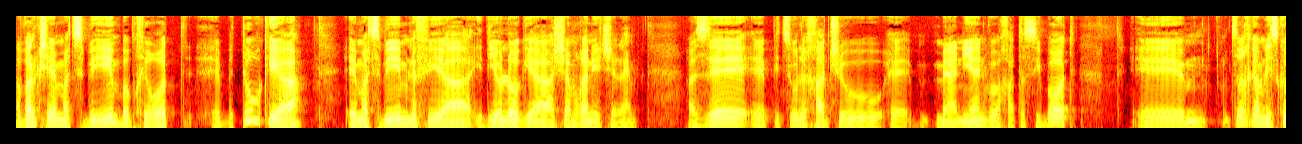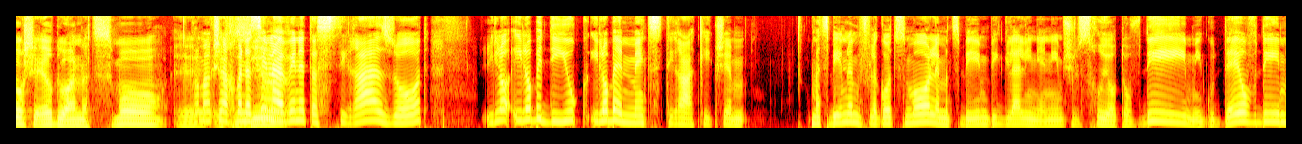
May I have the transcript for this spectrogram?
אבל כשהם מצביעים בבחירות בטורקיה, הם מצביעים לפי האידיאולוגיה השמרנית שלהם. אז זה אה, פיצול אחד שהוא אה, מעניין והוא אחת הסיבות. אה, צריך גם לזכור שארדואן עצמו החזיר... כלומר, כשאנחנו מנסים להבין את הסתירה הזאת, היא לא, היא לא בדיוק, היא לא באמת סתירה, כי כשהם מצביעים למפלגות שמאל, הם מצביעים בגלל עניינים של זכויות עובדים, איגודי עובדים,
